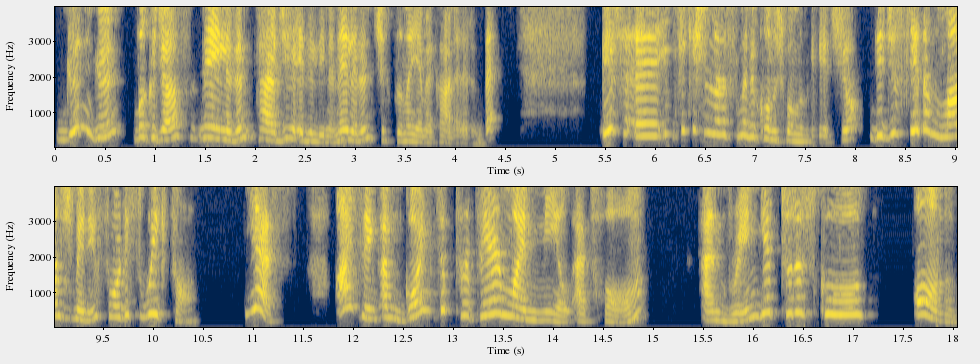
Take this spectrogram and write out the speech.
Gün gün bakacağız neylerin tercih edildiğine, nelerin çıktığına yemekhanelerinde. Bir, e, iki kişinin arasında bir konuşmamız geçiyor. Did you see the lunch menu for this week, Tom? Yes. I think I'm going to prepare my meal at home and bring it to the school on.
